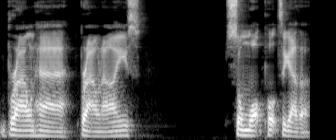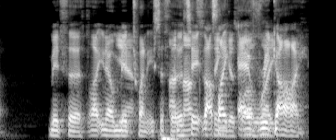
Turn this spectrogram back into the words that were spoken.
brown hair, brown eyes, somewhat put together, mid thirty, like you know, Yeah. mid twenties to And thirty. that's That's, like well, every like- guy.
